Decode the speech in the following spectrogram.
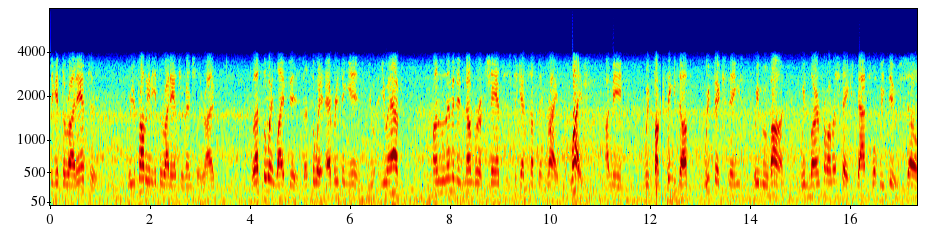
to get the right answer. Well, you're probably going to get the right answer eventually, right? Well, that's the way life is. That's the way everything is. You you have unlimited number of chances to get something right. Life. I mean, we fuck things up, we fix things, we move on. We learn from our mistakes. That's what we do. So,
